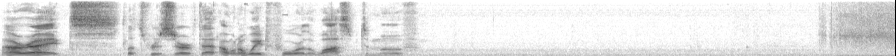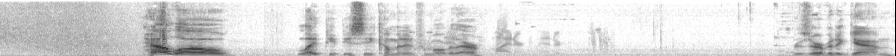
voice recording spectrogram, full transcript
Alright, let's reserve that. I want to wait for the Wasp to move. Hello! Light PPC coming in from over there. Reserve it again.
